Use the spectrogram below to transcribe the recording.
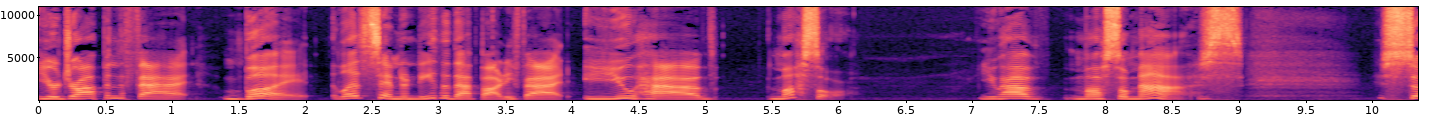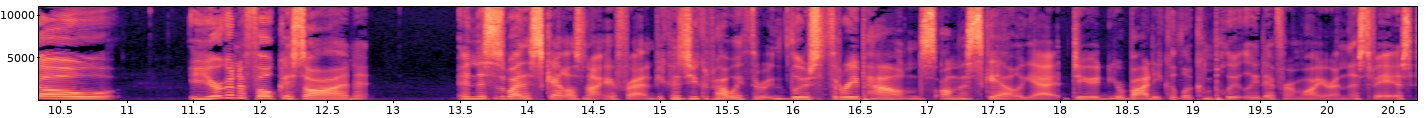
you're dropping the fat, but let's say underneath of that body fat, you have muscle. You have muscle mass. So you're going to focus on and this is why the scale is not your friend because you could probably th- lose three pounds on the scale yet dude. Your body could look completely different while you're in this phase.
